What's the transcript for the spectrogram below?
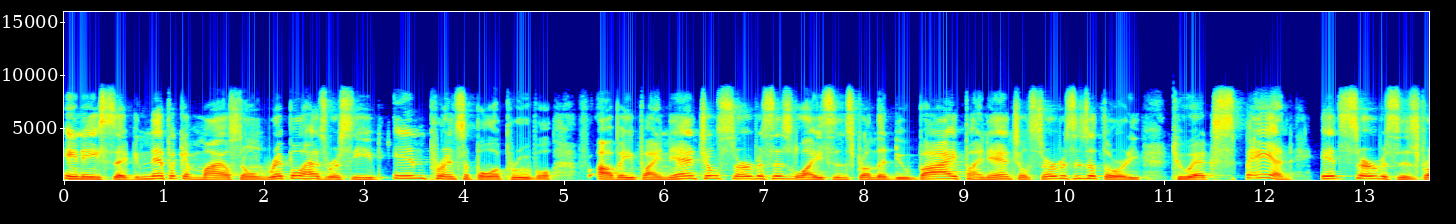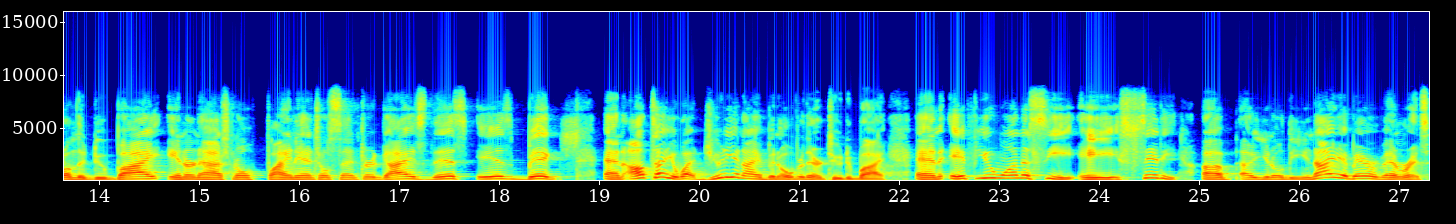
In a significant milestone, Ripple has received in principle approval of a financial services license from the Dubai Financial Services Authority to expand its services from the Dubai International Financial Center. Guys, this is big. And I'll tell you what, Judy and I have been over there to Dubai. And if you want to see a city uh, you know, the United Arab Emirates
